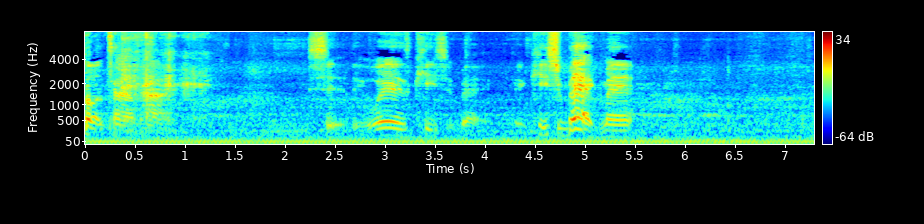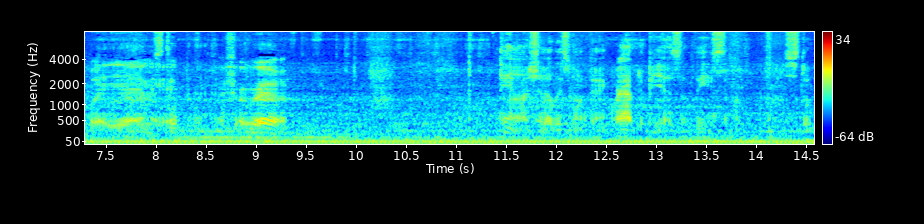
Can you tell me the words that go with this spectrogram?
all time high. Shit, nigga, where is Keisha back? Keisha back, man. But yeah, nigga, for real. Damn, I should at least went there and grabbed the PS at least. Stupid.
